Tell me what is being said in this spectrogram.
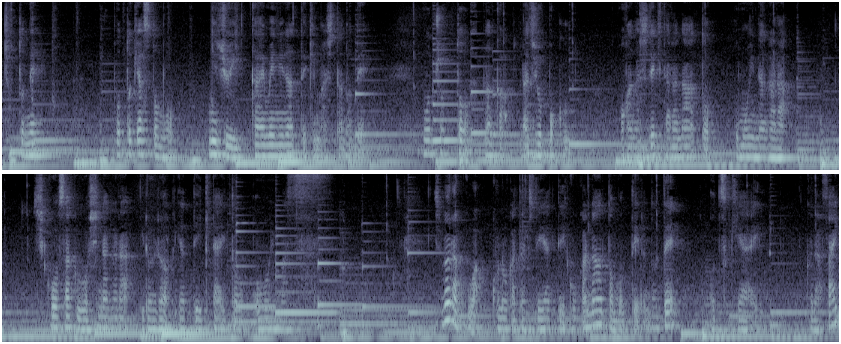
ちょっとねポッドキャストも21回目になってきましたのでもうちょっとなんかラジオっぽくお話できたらなと思いながら試行錯誤しながらいろいろやっていきたいと思います。しばらくはこの形でやっていこうかなと思っているのでお付き合いください。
